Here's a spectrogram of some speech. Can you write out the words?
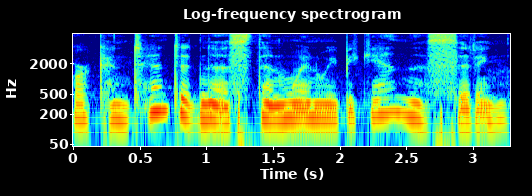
or contentedness than when we began this sitting.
